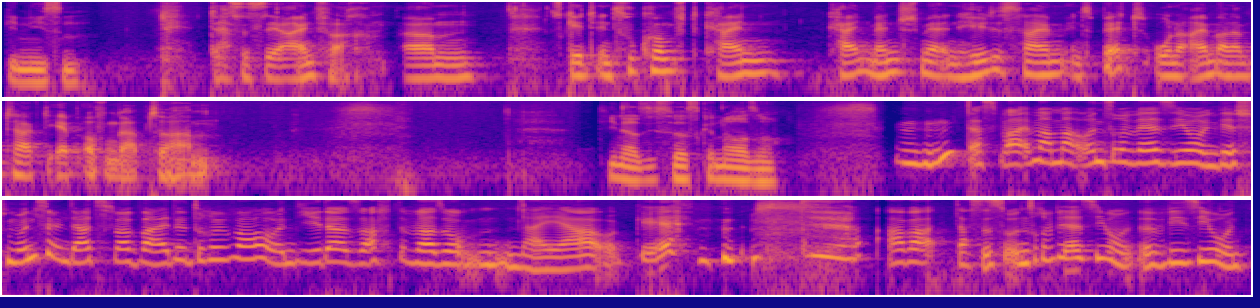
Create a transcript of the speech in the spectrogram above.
genießen? Das ist sehr einfach. Ähm, es geht in Zukunft kein kein Mensch mehr in Hildesheim ins Bett, ohne einmal am Tag die App offen gehabt zu haben. Tina, siehst du das genauso? Mhm, das war immer mal unsere Version. Wir schmunzeln da zwar beide drüber und jeder sagt immer so, naja, okay. Aber das ist unsere Version, äh, Vision.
